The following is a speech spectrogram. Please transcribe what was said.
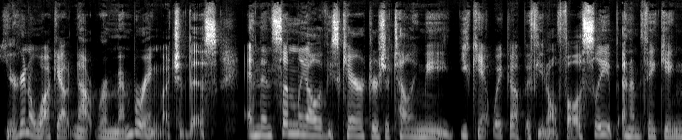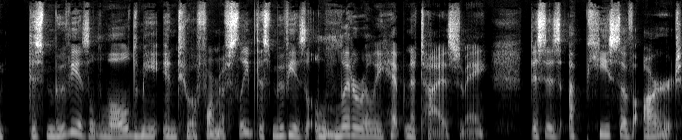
you're going to walk out not remembering much of this. And then suddenly all of these characters are telling me, you can't wake up if you don't fall asleep. And I'm thinking, this movie has lulled me into a form of sleep. This movie has literally hypnotized me. This is a piece of art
